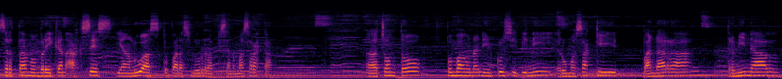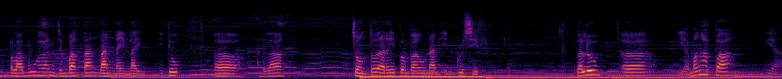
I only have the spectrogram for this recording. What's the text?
serta memberikan akses yang luas kepada seluruh lapisan masyarakat. Uh, contoh pembangunan inklusif ini rumah sakit, bandara, terminal, pelabuhan, jembatan dan lain-lain. Itu uh, adalah contoh dari pembangunan inklusif. Lalu uh, ya mengapa ya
